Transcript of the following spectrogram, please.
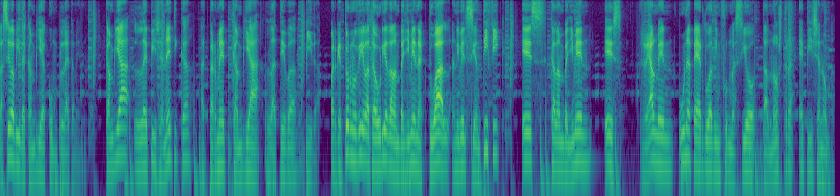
la seva vida canvia completament. Canviar l'epigenètica et permet canviar la teva vida. Perquè torno a dir, la teoria de l'envelliment actual a nivell científic és que l'envelliment és realment una pèrdua d'informació del nostre epigenoma,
